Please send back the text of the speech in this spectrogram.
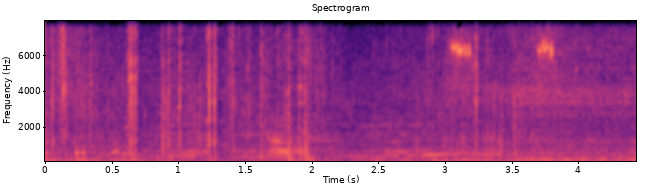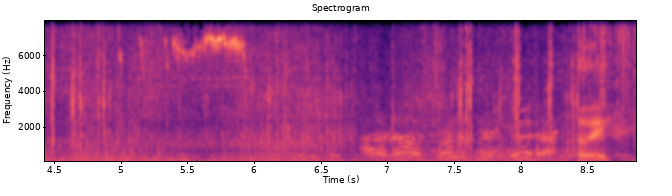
I don't know, it's running pretty good actually.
